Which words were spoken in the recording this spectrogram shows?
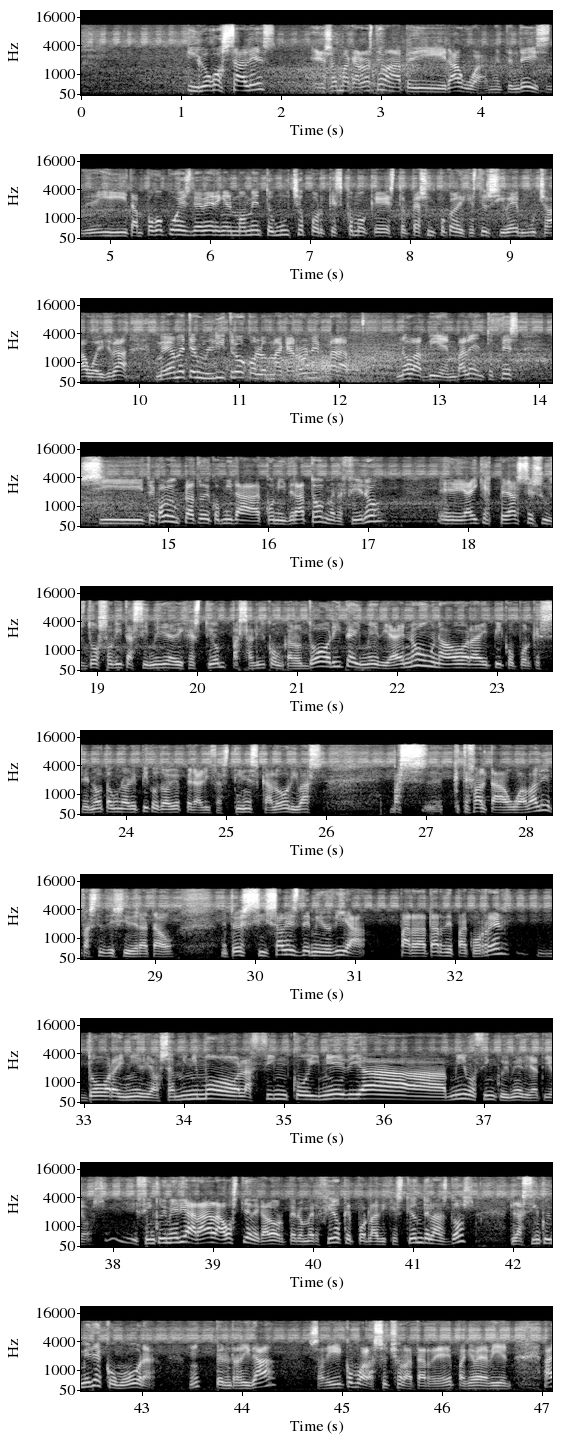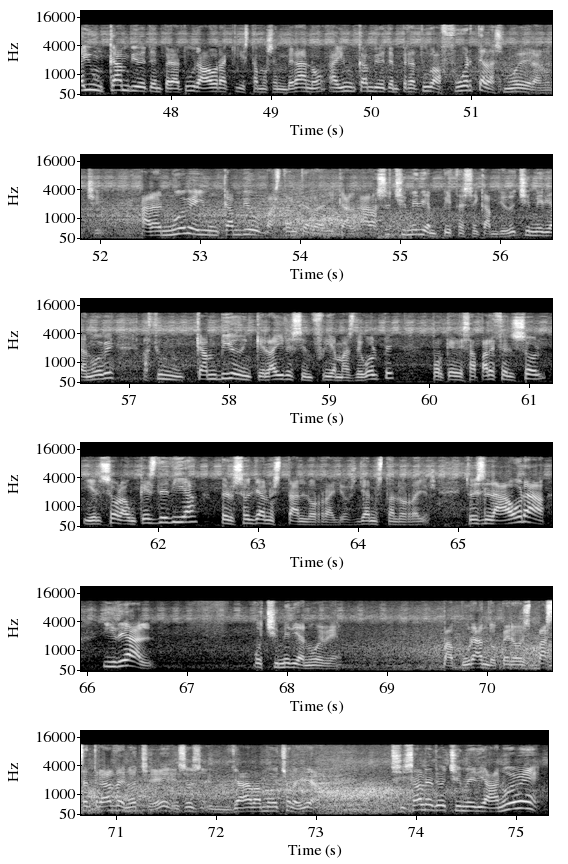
Y luego sales esos macarrones te van a pedir agua, ¿me entendéis? Y tampoco puedes beber en el momento mucho porque es como que estropeas un poco la digestión si bebes mucha agua. Dices, va, me voy a meter un litro con los macarrones para... No va bien, ¿vale? Entonces, si te comes un plato de comida con hidrato, me refiero, eh, hay que esperarse sus dos horitas y media de digestión para salir con calor. Dos horitas y media, ¿eh? no una hora y pico, porque se nota una hora y pico todavía penalizas. Tienes calor y vas, vas que te falta agua, ¿vale? Vas deshidratado. Entonces, si sales de mediodía para la tarde para correr, dos horas y media, o sea, mínimo las cinco y media, mínimo cinco y media, tíos. Cinco y media hará la hostia de calor, pero me refiero que por la digestión de las dos, las cinco y media como hora, ¿eh? pero en realidad salir como a las 8 de la tarde, ¿eh? para que vaya bien. Hay un cambio de temperatura, ahora aquí estamos en verano, hay un cambio de temperatura fuerte a las 9 de la noche. A las 9 hay un cambio bastante radical, a las 8 y media empieza ese cambio, de 8 y media a 9 hace un cambio en que el aire se enfría más de golpe, porque desaparece el sol, y el sol, aunque es de día, pero el sol ya no está en los rayos, ya no están los rayos. Entonces la hora ideal, 8 y media, 9, va apurando, pero vas a entrenar de noche, ¿eh? eso es, ya vamos hecho la idea. Si sales de 8 y media a 9,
